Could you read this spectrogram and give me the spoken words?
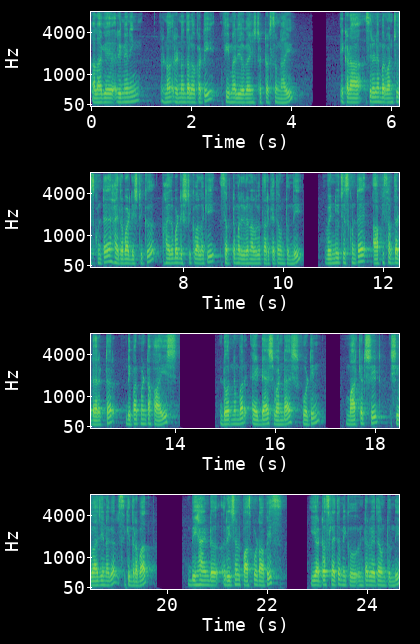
అలాగే రిమైనింగ్ రెండు రెండు వందల ఒకటి ఫీమేల్ యోగా ఇన్స్ట్రక్టర్స్ ఉన్నాయి. ఇక్కడ సీరియల్ నెంబర్ వన్ చూసుకుంటే హైదరాబాద్ డిస్టిక్ హైదరాబాద్ డిస్టిక్ వాళ్ళకి సెప్టెంబర్ ఇరవై నాలుగో తారీఖు అయితే ఉంటుంది. వెన్యూ చూసుకుంటే office of the director department of Ayush door number eight dash one dash fourteen market street Shivajinagar Secunderabad behind regional passport office ఈ అడ్రస్లో అయితే మీకు ఇంటర్వ్యూ అయితే ఉంటుంది.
